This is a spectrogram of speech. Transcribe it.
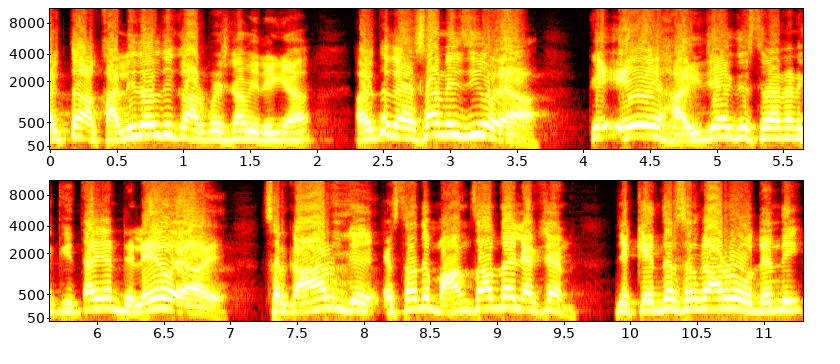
ਅੱਜ ਤੱਕ ਅਕਾਲੀ ਦਲ ਦੀ ਕਾਰਪੋਰੇਸ਼ਨਾਂ ਵੀ ਰਹੀਆਂ ਅੱਜ ਤੱਕ ਐਸਾ ਨਹੀਂ ਸੀ ਹੋਇਆ ਕਿ ਇਹ ਹਾਈਜੈਕ ਜਿਸ ਤਰ੍ਹਾਂ ਇਹਨਾਂ ਨੇ ਕੀਤਾ ਜਾਂ ਡਿਲੇ ਹੋਇਆ ਹੈ ਸਰਕਾਰ ਇਸ ਤਰ੍ਹਾਂ ਦੇ ਮਾਨ ਸਾਹਿਬ ਦਾ ਇਲੈਕਸ਼ਨ ਜੇ ਕੇਂਦਰ ਸਰਕਾਰ ਰੋਕ ਦਿੰਦੀ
